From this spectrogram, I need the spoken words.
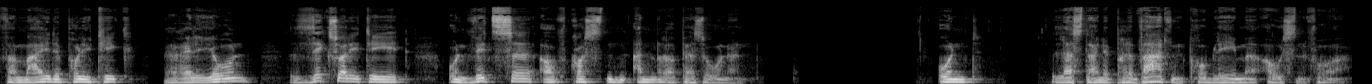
Vermeide Politik, Religion, Sexualität und Witze auf Kosten anderer Personen. Und Lass deine privaten Probleme außen vor.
